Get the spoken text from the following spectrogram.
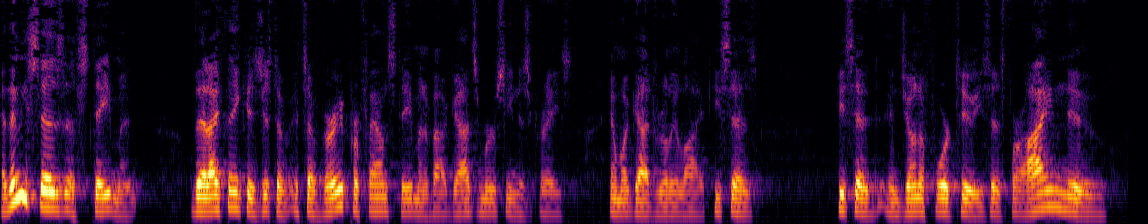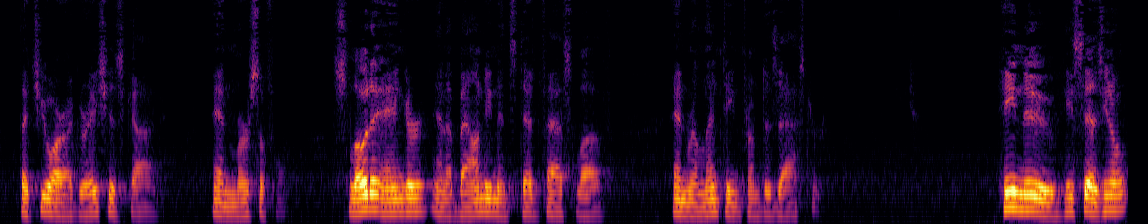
And then he says a statement that I think is just a, it's a very profound statement about God's mercy and His grace and what God's really like. He says, he said in Jonah 4 2, he says, for I knew that you are a gracious God and merciful, slow to anger and abounding in steadfast love and relenting from disaster. He knew, he says, you know,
